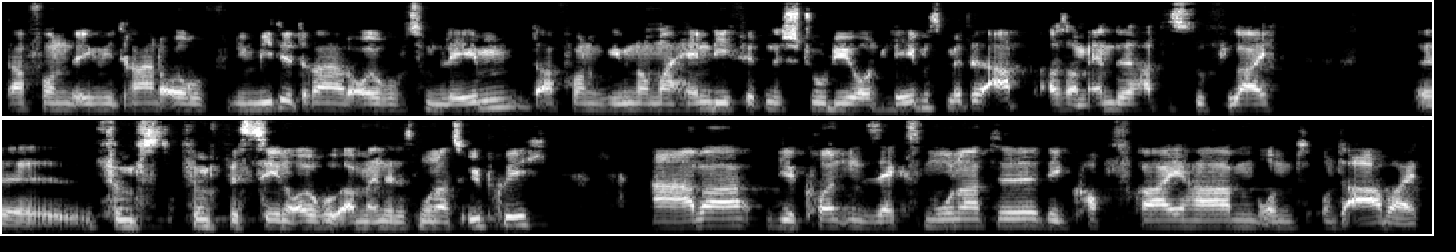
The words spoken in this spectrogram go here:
Davon irgendwie 300 Euro für die Miete, 300 Euro zum Leben. Davon ging nochmal Handy, Fitnessstudio und Lebensmittel ab. Also am Ende hattest du vielleicht äh, fünf, fünf bis zehn Euro am Ende des Monats übrig. Aber wir konnten sechs Monate den Kopf frei haben und, und arbeiten.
